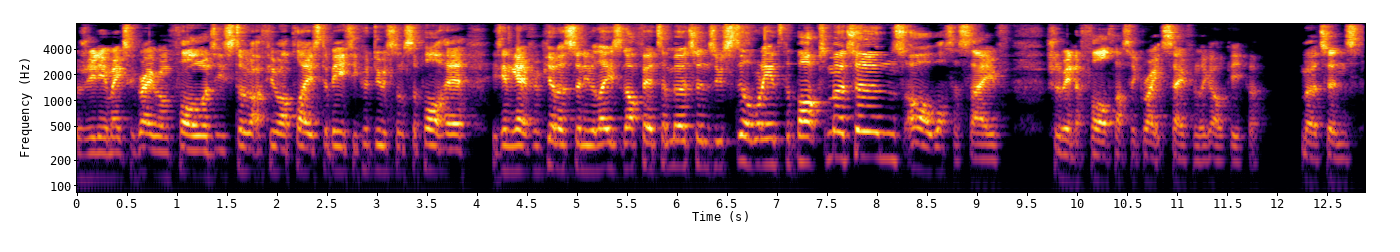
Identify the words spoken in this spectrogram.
Jorginho makes a great run forward. He's still got a few more players to beat. He could do some support here. He's going to get it from Pulisic, who lays it off here to Mertens, who's still running into the box. Mertens! Oh, what a save. Should have been a fourth. That's a great save from the goalkeeper. Mertens.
